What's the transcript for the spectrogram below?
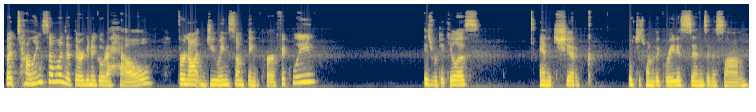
But telling someone that they're going to go to hell for not doing something perfectly is ridiculous and it's shirk, which is one of the greatest sins in Islam.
